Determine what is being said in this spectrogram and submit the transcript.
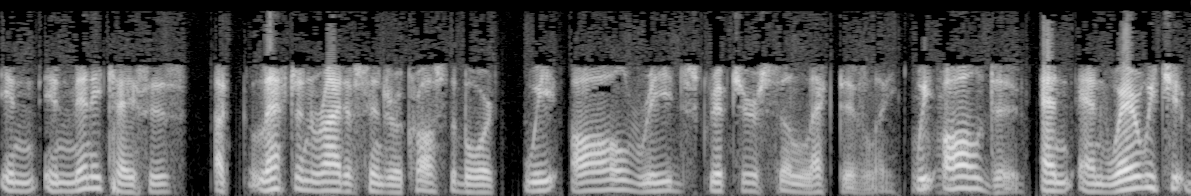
in in many cases left and right of center across the board, we all read scripture selectively. We mm-hmm. all do. And and where we cho-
